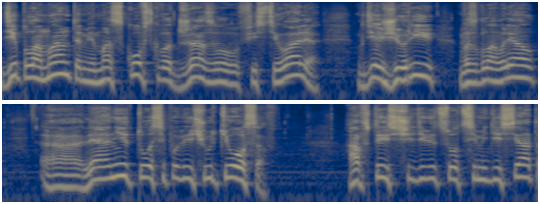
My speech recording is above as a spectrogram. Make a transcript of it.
дипломантами Московского джазового фестиваля, где жюри возглавлял э, Леонид Осипович Утесов. А в 1970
